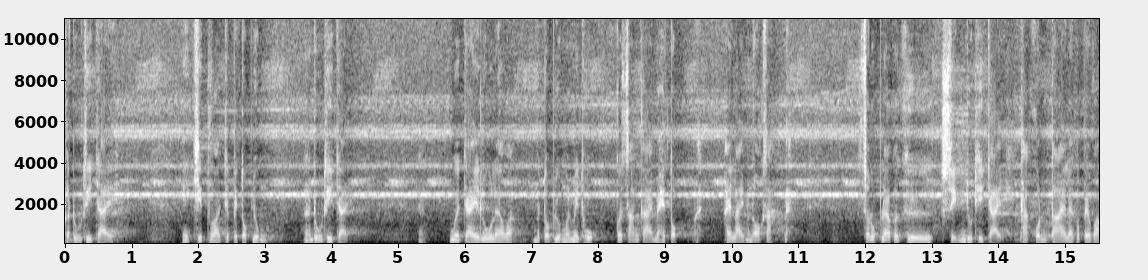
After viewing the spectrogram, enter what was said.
ก็ดูที่ใจ คิดว่าจะไปตบยุงดูที่ใจ เมื่อใจรู้แล้วว่ามาตบยุงมันไม่ถูก ก็สั่งกายไม่ให้ตบ ให้ไล่มันออกซะสรุปแล้วก็คือศีลอยู่ที่ใจ ถ้าคนตายแล้วก็แปลว่า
